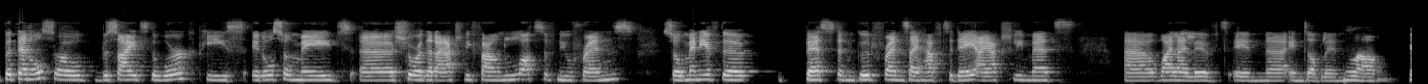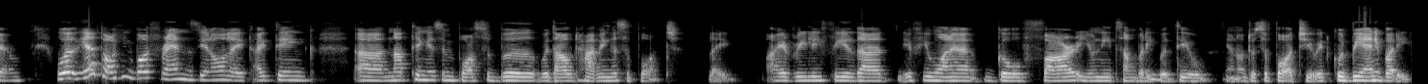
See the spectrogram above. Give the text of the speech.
but then also, besides the work piece, it also made uh, sure that I actually found lots of new friends. So many of the best and good friends I have today, I actually met uh, while I lived in uh, in Dublin. Wow. Yeah. Well, yeah. Talking about friends, you know, like I think uh, nothing is impossible without having a support. Like I really feel that if you want to go far, you need somebody with you, you know, to support you. It could be anybody.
